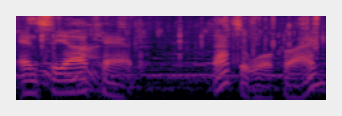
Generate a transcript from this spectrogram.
NCR camp. That's a war crime.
